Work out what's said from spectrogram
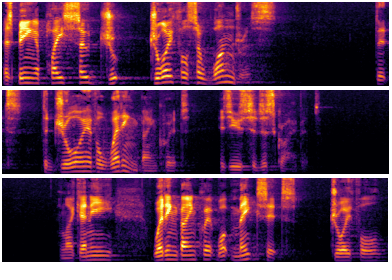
as being a place so jo- joyful, so wondrous, that the joy of a wedding banquet is used to describe it. And like any wedding banquet, what makes it joyful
